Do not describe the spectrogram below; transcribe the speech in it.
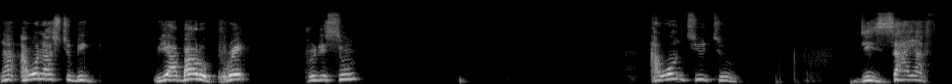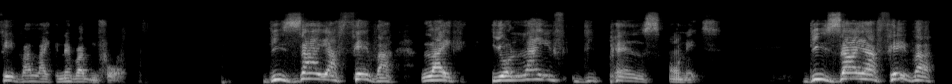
Now, I want us to be, we are about to pray pretty soon. I want you to desire favor like never before. Desire favor like your life depends on it. Desire favor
